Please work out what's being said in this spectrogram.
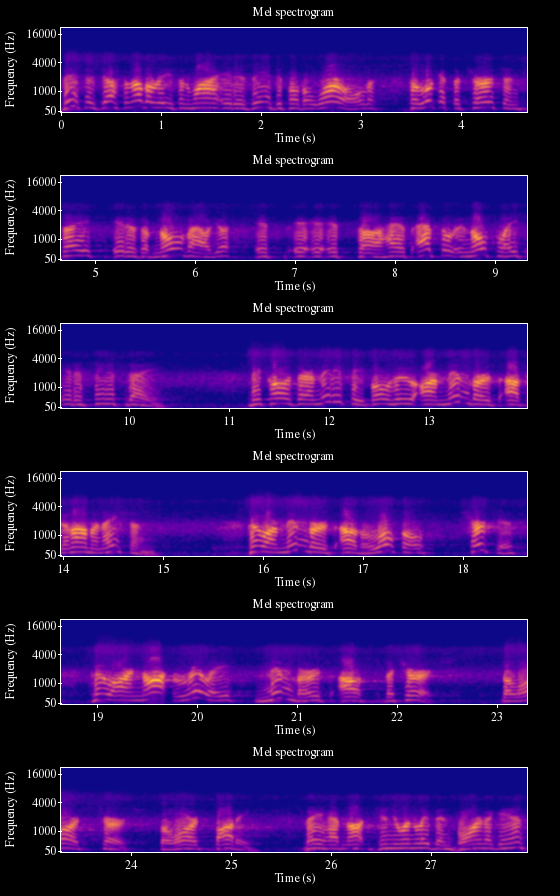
This is just another reason why it is easy for the world to look at the church and say it is of no value, it, it uh, has absolutely no place, it has seen its day. Because there are many people who are members of denominations, who are members of local churches, who are not really members of the church, the Lord's church the Lord's body. They have not genuinely been born again.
